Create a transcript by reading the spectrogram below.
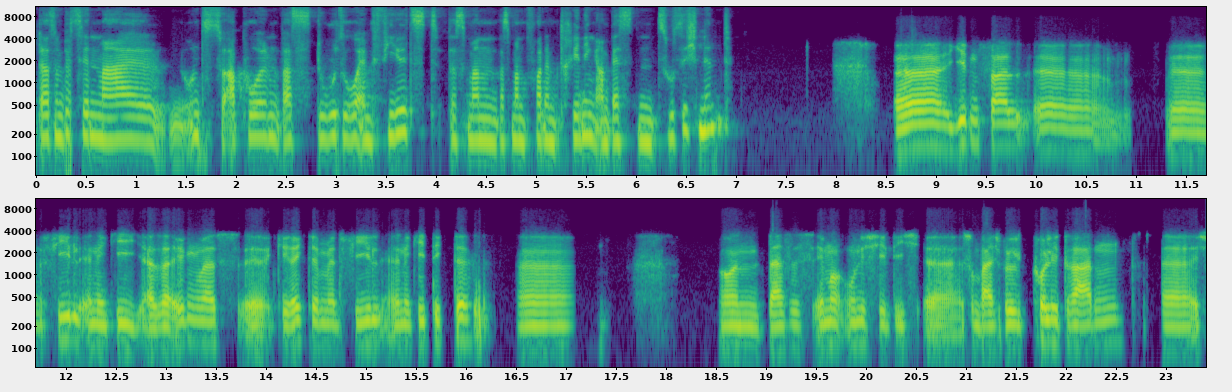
da so ein bisschen mal uns zu abholen, was du so empfiehlst, dass man, was man vor dem Training am besten zu sich nimmt? Äh, jeden Fall äh, äh, viel Energie, also irgendwas äh, Gerichte mit viel Energiedichte. Äh, und das ist immer unterschiedlich. Äh, zum Beispiel Kohlenhydraten äh, ist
